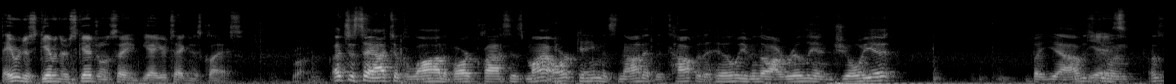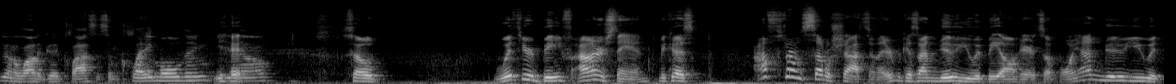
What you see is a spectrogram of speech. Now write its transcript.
they were just giving their schedule and saying, "Yeah, you're taking this class." Right. Let's just say I took a lot of art classes. My art game is not at the top of the hill, even though I really enjoy it. But yeah, I was Yes. doing I was doing a lot of good classes. Some clay molding, you know. So, with your beef, I understand because I've thrown subtle shots in there because I knew you would be on here at some point. I knew you would.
